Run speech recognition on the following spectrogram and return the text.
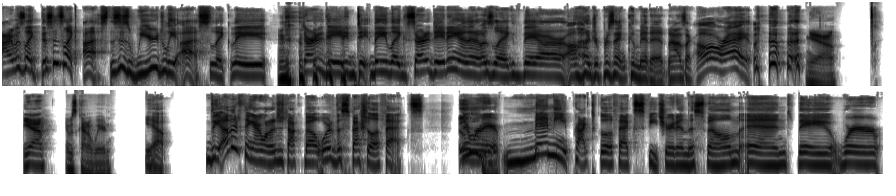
I was like, this is like us. This is weirdly us. Like they started dating da- they like started dating and then it was like they are 100% committed and i was like all right yeah, yeah, it was kind of weird. Yeah. The other thing i wanted to talk about were the special effects. There Ooh. were many practical effects featured in this film and they were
